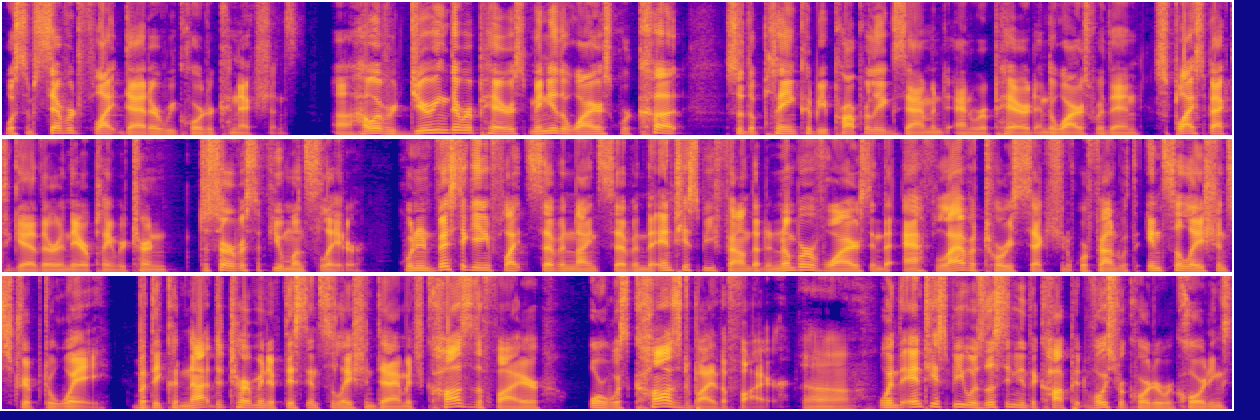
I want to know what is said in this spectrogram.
was some severed flight data recorder connections. Uh, however, during the repairs, many of the wires were cut so the plane could be properly examined and repaired, and the wires were then spliced back together and the airplane returned to service a few months later. When investigating Flight 797, the NTSB found that a number of wires in the aft lavatory section were found with insulation stripped away, but they could not determine if this insulation damage caused the fire or was caused by the fire. Oh. When the NTSB was listening to the cockpit voice recorder recordings,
